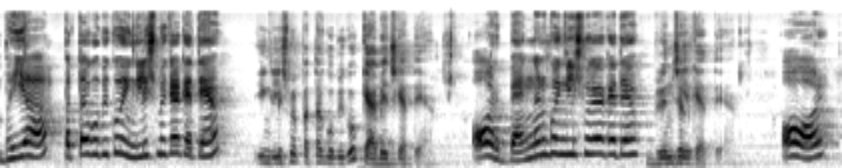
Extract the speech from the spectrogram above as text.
भैया पत्ता गोभी को इंग्लिश में क्या कहते हैं? इंग्लिश में पत्ता गोभी को कैबेज कहते हैं। और बैंगन को इंग्लिश में क्या कहते हैं? ब्रिंजल कहते हैं। और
